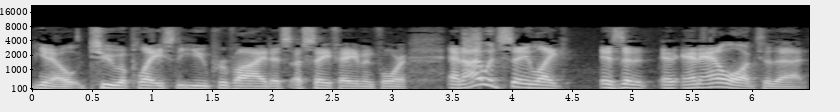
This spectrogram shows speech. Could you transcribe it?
You know, to a place that you provide a, a safe haven for. And I would say, like, as an, an, an analog to that,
